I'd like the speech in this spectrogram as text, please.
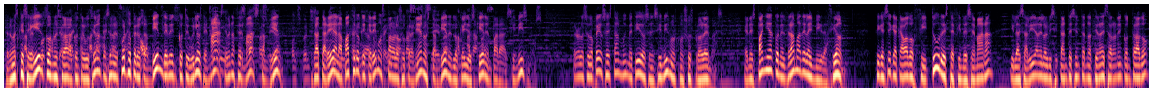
Tenemos que seguir con nuestra contribución, aunque sea un esfuerzo, pero también deben contribuir los demás, deben hacer más también. La tarea, la paz es lo que queremos para los ucranianos también, es lo que ellos quieren para sí mismos. Pero los europeos están muy metidos en sí mismos con sus problemas. En España con el drama de la inmigración. Fíjense que ha acabado Fitur este fin de semana y la salida de los visitantes internacionales se habrán encontrado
